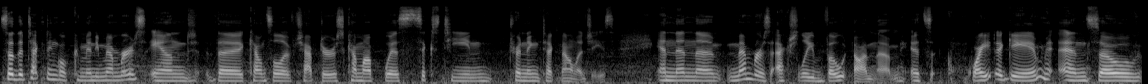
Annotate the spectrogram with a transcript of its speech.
So the technical committee members and the Council of Chapters come up with 16 trending technologies. And then the members actually vote on them. It's quite a game, and so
